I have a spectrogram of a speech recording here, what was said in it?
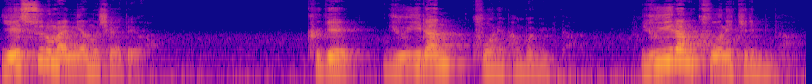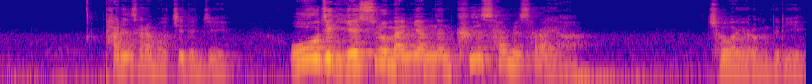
예수로 말미암으셔야 돼요. 그게 유일한 구원의 방법입니다. 유일한 구원의 길입니다. 다른 사람 어찌든지 오직 예수로 말미암는 그 삶을 살아야 저와 여러분들이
